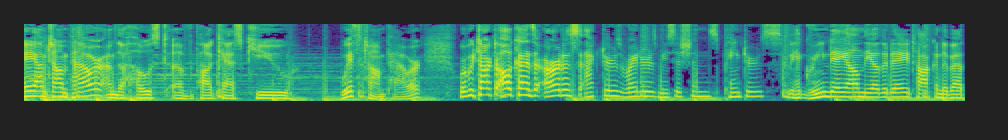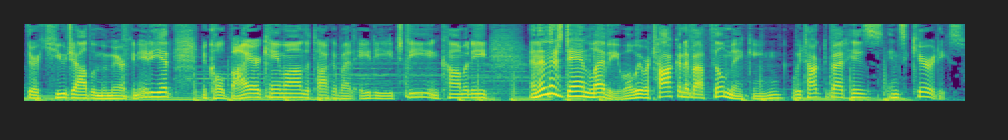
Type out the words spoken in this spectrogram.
Hey, I'm Tom Power. I'm the host of the podcast Q with Tom Power, where we talk to all kinds of artists, actors, writers, musicians, painters. We had Green Day on the other day talking about their huge album, American Idiot. Nicole Byer came on to talk about ADHD and comedy. And then there's Dan Levy. While we were talking about filmmaking, we talked about his insecurities.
